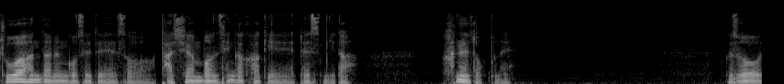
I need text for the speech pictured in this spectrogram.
좋아한다는 것에 대해서 다시 한번 생각하게 됐습니다. 하늘 덕분에. 그래서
